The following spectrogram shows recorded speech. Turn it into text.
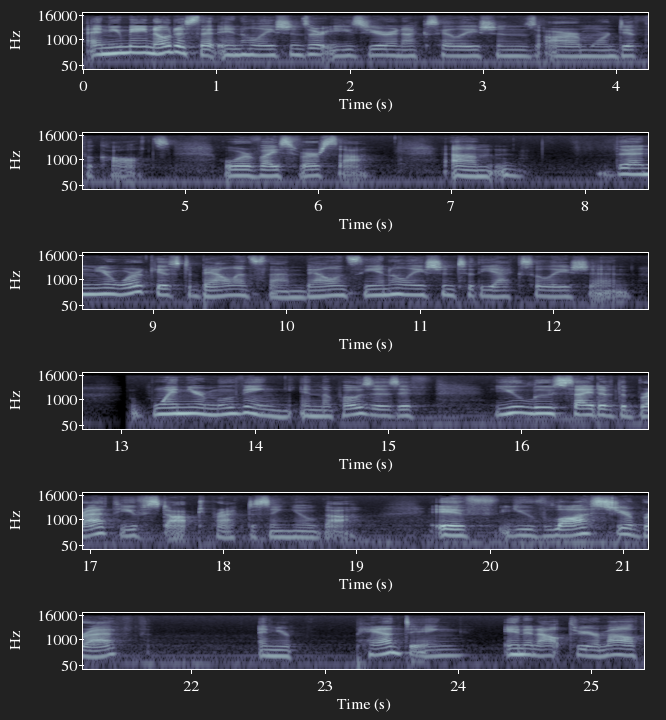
and you may notice that inhalations are easier and exhalations are more difficult, or vice versa. Um, then your work is to balance them, balance the inhalation to the exhalation. When you're moving in the poses, if you lose sight of the breath, you've stopped practicing yoga. If you've lost your breath and you're panting in and out through your mouth,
